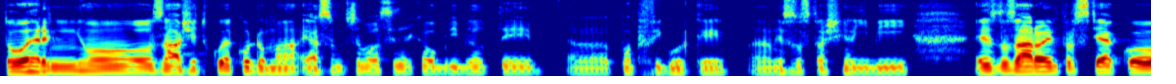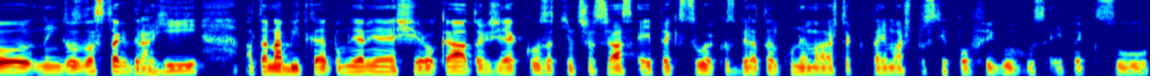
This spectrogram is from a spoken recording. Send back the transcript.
toho herního zážitku jako doma. Já jsem třeba si teďka oblíbil ty uh, pop figurky, uh, mně se to strašně líbí. Je to zároveň prostě jako, není to zase tak drahý a ta nabídka je poměrně široká, takže jako zatímco třeba z Apexu jako sběratelku nemáš, tak tady máš prostě pop figurku z Apexu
